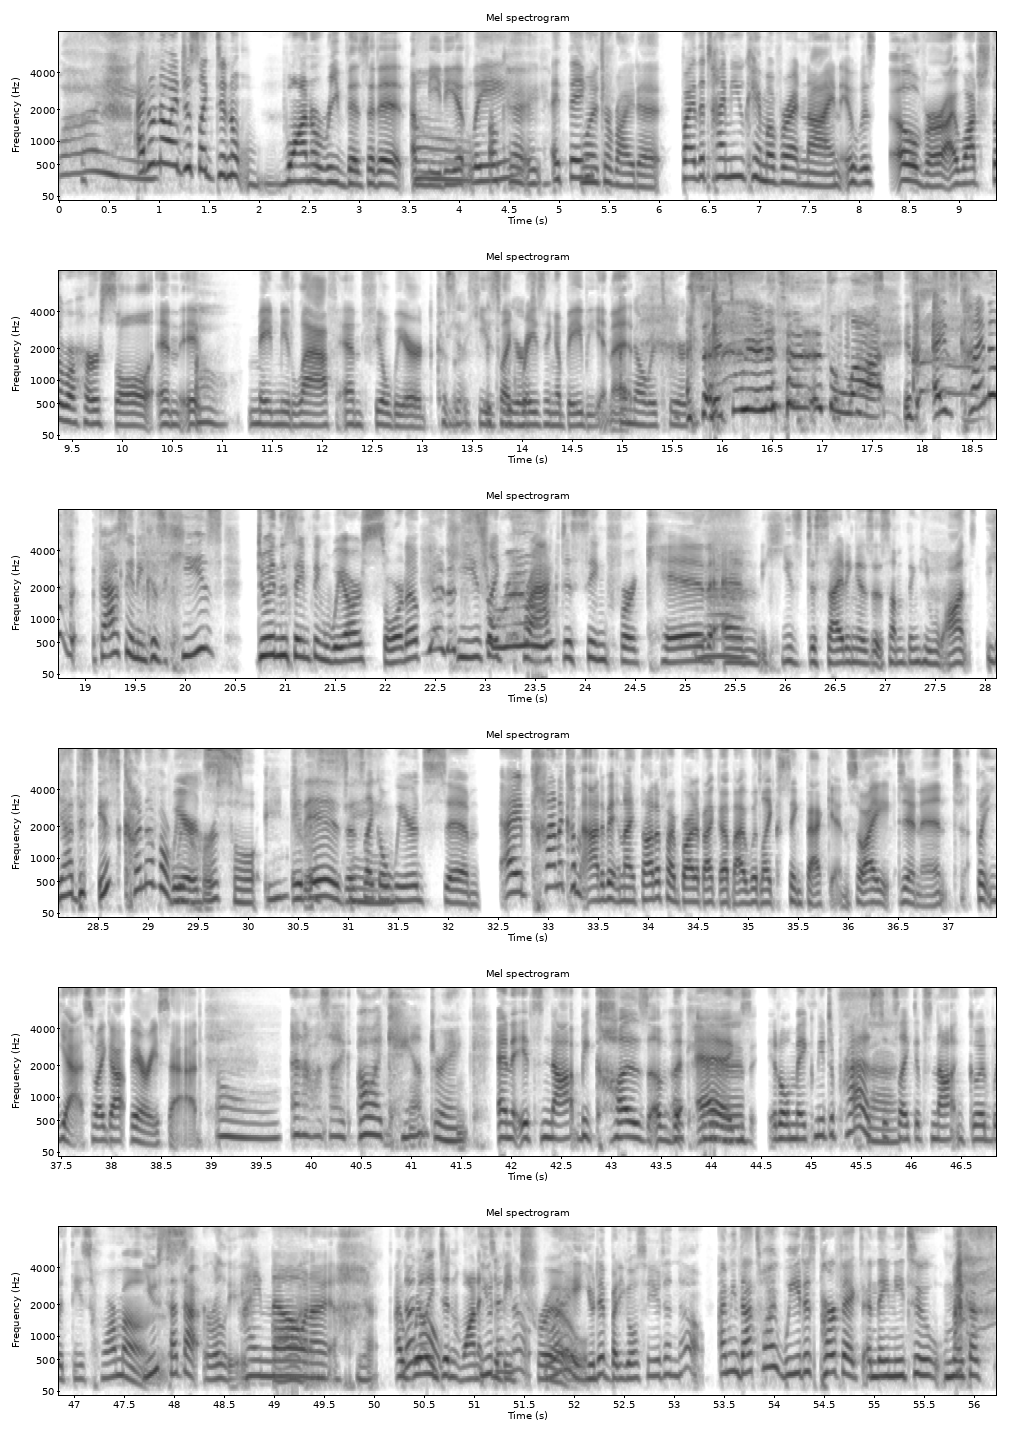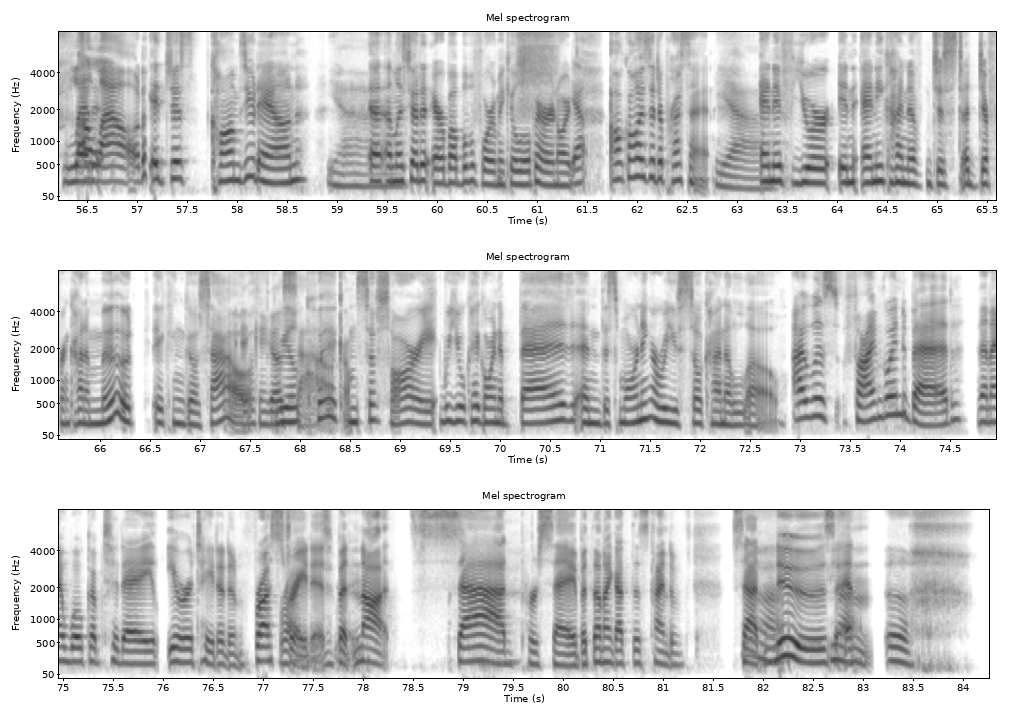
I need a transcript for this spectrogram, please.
why? i don't know i just like didn't want to revisit it Oh, immediately okay. i think wanted to write it. by the time you came over at nine it was over i watched the rehearsal and it oh, made me laugh and feel weird because Yes, he's like weird. raising a baby in it I know it's weird. So- it's weird. It's a, it's a lot. It's it's kind of fascinating because he's doing the same thing we are, sort of. Yeah, that's he's like practicing for a kid Yeah. and he's deciding is it something he wants. Yeah, this is kind of a Weird. rehearsal. It is. It's like a weird sim. I had kind of come out of it and I thought if I brought it back up, I would like sink back in. So I didn't. But yeah, so I got very sad. Oh, And I was like, oh, I can't drink. And it's not because of the Okay. eggs. It'll make me depressed. Sad. It's like it's not good with these hormones. you said that early. I know. And on. I yeah, I really didn't want it you to be know. true. Right, you did, but you also you didn't know. I mean, that's why weed is perfect, and they need to make us let it. allowed. It just calms you down. Yeah. Unless you had an air bubble before, it make you a little paranoid. Yep. Alcohol is a depressant. yeah. And if you're in any kind of just a different kind of mood, it can go south can go real south. quick. I'm so sorry. Were you okay going to bed and this morning, or were you still kind of low? I was fine going to bed. Then I woke up today irritated and frustrated, Right, but right. not sad per se. But then I got this kind of sad Yeah, news yeah. and ugh,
